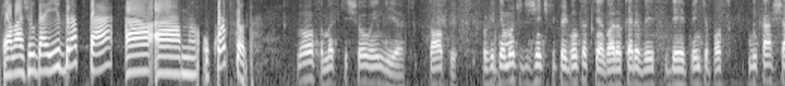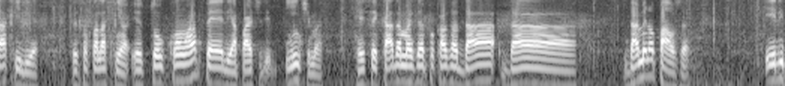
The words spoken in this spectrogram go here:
Ela ajuda a hidratar a, a, o corpo todo. Nossa, mas que show, hein, Lia? Que top. Porque tem um monte de gente que pergunta assim, agora eu quero ver se de repente eu posso encaixar aqui, Lia. A pessoa fala assim, ó, eu tô com a pele, a parte de, íntima, ressecada, mas é por causa da, da, da menopausa. Ele,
